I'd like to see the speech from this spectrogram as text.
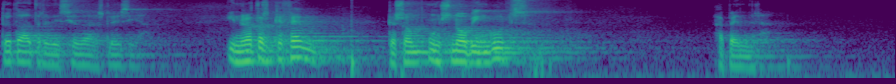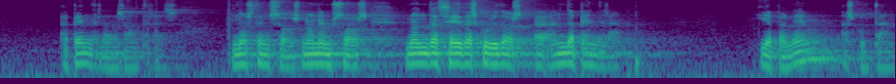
tota la tradició de l'Església. I nosaltres què fem? Que som uns nouvinguts Aprendre. Aprendre dels altres. No estem sols, no anem sols, no hem de ser descobridors, hem d'aprendre. I aprenem escoltant.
